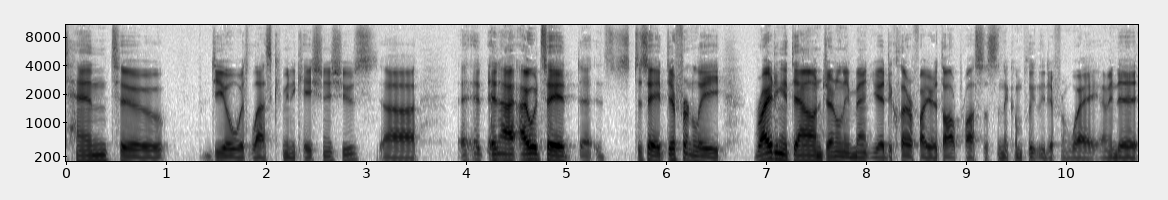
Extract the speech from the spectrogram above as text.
tend to deal with less communication issues. Uh, and I, I, would say it, uh, to say it differently, writing it down generally meant you had to clarify your thought process in a completely different way. I mean, the,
